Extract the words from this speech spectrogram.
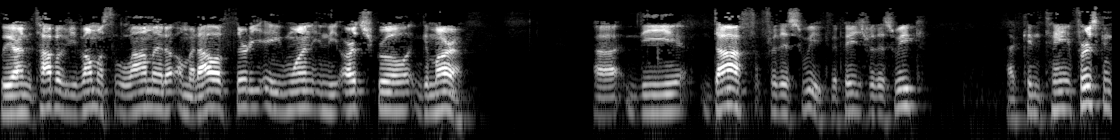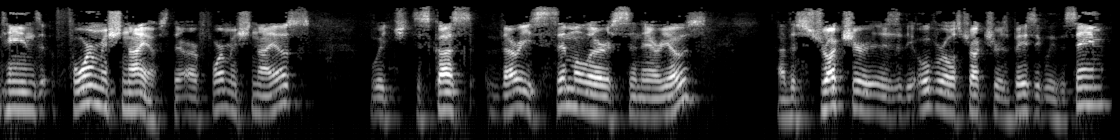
We are on the top of Yevamos Lamed Amud Aleph 38.1 in the Art Scroll Gemara. Uh, the daf for this week, the page for this week, uh, contain, first contains four Mishnayos. There are four Mishnayos which discuss very similar scenarios. Uh, the structure is, the overall structure is basically the same.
